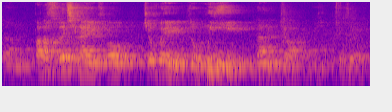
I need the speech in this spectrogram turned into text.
嗯，把它合起来以后，就会容易让人家就是嗯闻闻一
